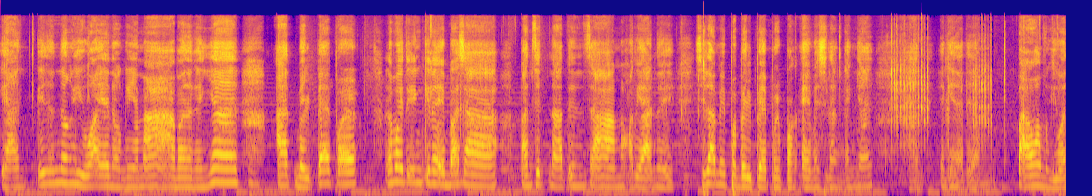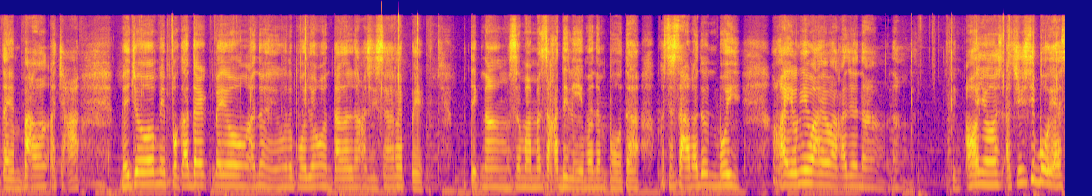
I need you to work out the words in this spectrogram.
yan, ganyan ang hiwayan, no? ganyan, mahahaba na ganyan, at bell pepper, alam mo, ito yung kinaiba sa pansit natin sa Makoreano eh. Sila may pa bell pepper pang MS lang ganyan. At lagyan natin ang bawang, maghiwa tayo ng bawang at saka medyo may pagka-dark na yung ano eh, yung repolyo ko. Ang tagal na kasi sa rep eh. Matik nang sumama sa kadilima ng puta. Masasama doon, boy. Okay, yung hiwa-hiwa ka dyan ng, ng spring onions at yung sibuyas,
